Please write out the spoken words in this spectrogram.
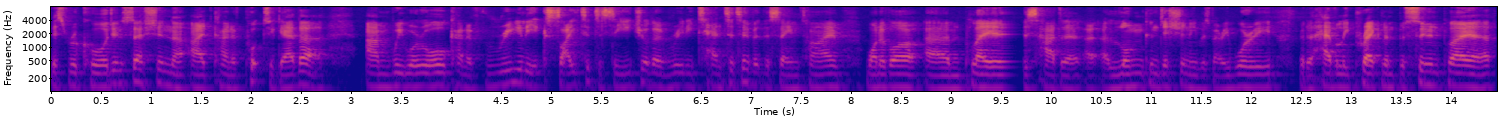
this recording session that I'd kind of put together and we were all kind of really excited to see each other, really tentative at the same time. One of our um, players had a, a, lung condition; he was very worried. But a heavily pregnant bassoon player,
